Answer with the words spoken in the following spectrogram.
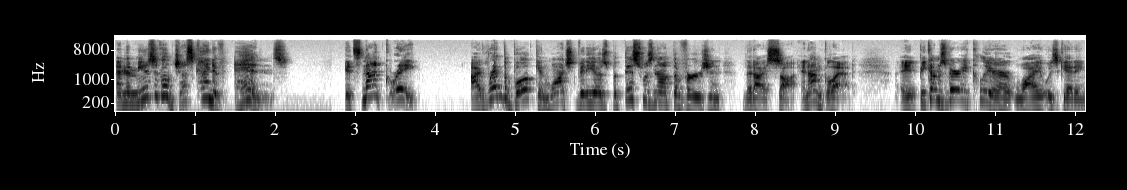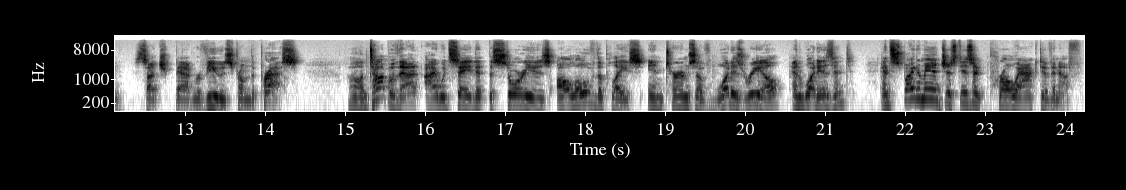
and the musical just kind of ends. It's not great. I've read the book and watched videos, but this was not the version that I saw, and I'm glad. It becomes very clear why it was getting such bad reviews from the press. On top of that, I would say that the story is all over the place in terms of what is real and what isn't, and Spider Man just isn't proactive enough.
